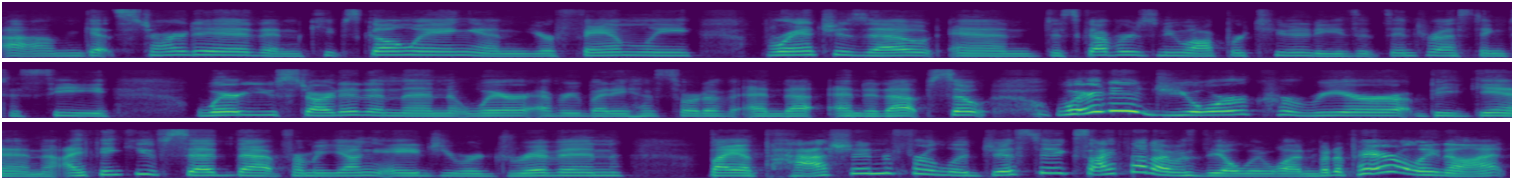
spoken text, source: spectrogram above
um, gets started and keeps going, and your family branches out and discovers new opportunities, it's interesting to see where you started and then where everybody has sort of end up, ended up. So, where did your career begin? I think you've said that from a young age you were driven by a passion for logistics. I thought I was the only one, but apparently not.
